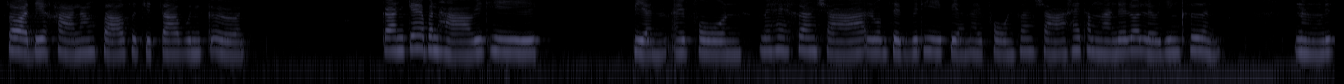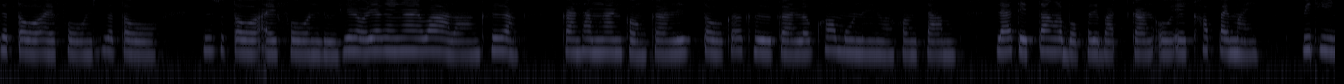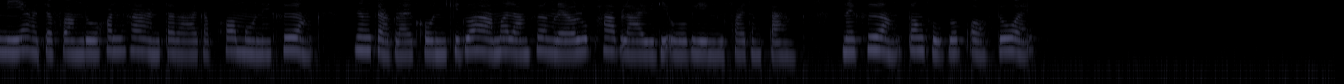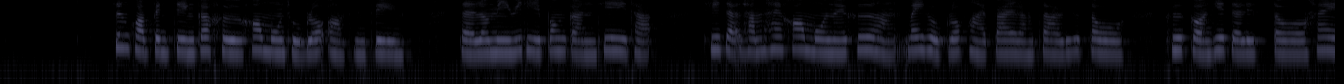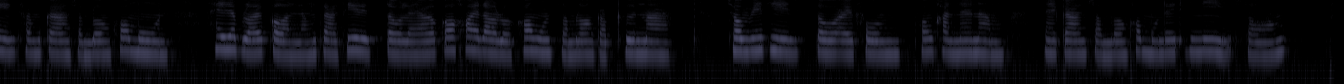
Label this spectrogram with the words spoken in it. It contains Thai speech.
สวัสดีค่ะ นางสาวสุจิตาบุญเกิด การแก้ปัญหาวิธีเปลี่ยน iPhone ไม่ให้เครื่องช้า รวม 7 วิธีเปลี่ยน iPhone เครื่องช้าให้ทำงานได้รวดเร็วยิ่งขึ้น 1. Restore iPhone Restore Restore iPhone หรือที่เราเรียกง่าย ๆ ว่าล้างเครื่อง การทำงานของการ Restore ก็คือการลบข้อมูลในหน่วยความจำและติดตั้งระบบปฏิบัติการ OS เข้าไปใหม่ วิธีนี้อาจจะฟังดูค่อนข้างอันตรายกับข้อมูลในเครื่อง เนื่องจากหลายคนคิดว่าเมื่อล้างเครื่องแล้วรูปภาพไลน์วิดีโอเพลงหรือไฟล์ต่างๆ ในเครื่องต้องถูกลบออกด้วย ซึ่งความเป็นจริงก็คือข้อมูลถูกลบออกจริงๆ แต่เรามีวิธีป้องกันที่ทะที่จะทำให้ข้อมูลในเครื่องไม่ถูกลบหายไปหลังจากรีสโต คือก่อนที่จะรีสโตให้ทำการสำรองข้อมูล ให้เรียบร้อยก่อน หลังจากที่รีสโตร์แล้วก็ค่อยดาวน์โหลดข้อมูลสำรองกลับคืนมา ชมวิธีรีสโตร์ iPhone พร้อมคำแนะนำในการสำรองข้อมูลได้ที่นี่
